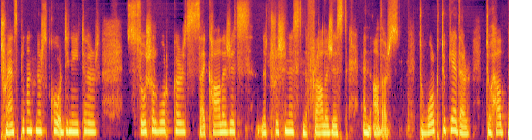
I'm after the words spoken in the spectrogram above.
transplant nurse coordinators, social workers, psychologists, nutritionists, nephrologists, and others to work together to help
